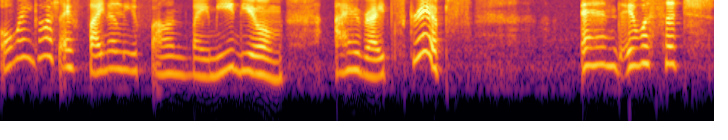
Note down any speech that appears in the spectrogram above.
oh my gosh, I finally found my medium. I write scripts. And it was such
